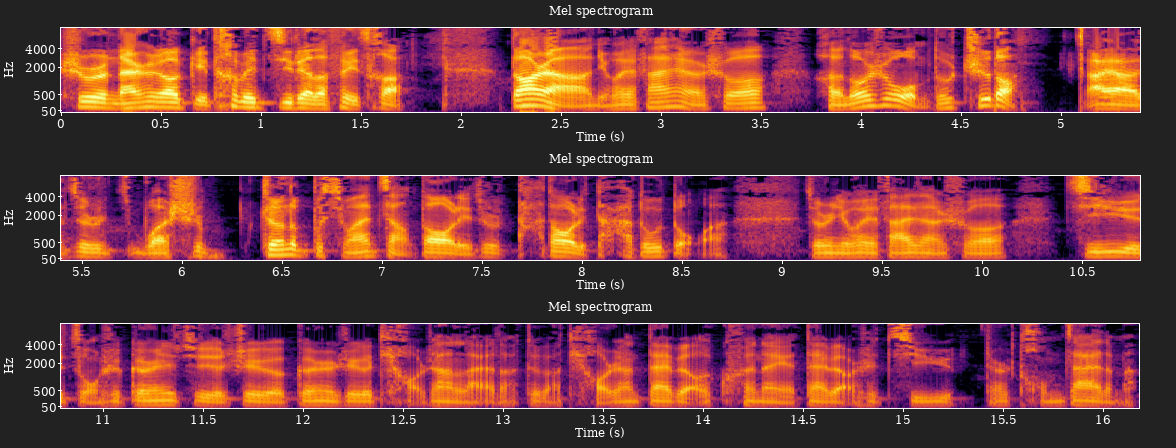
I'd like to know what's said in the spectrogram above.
是不是？男生要给特别激烈的费策。当然啊，你会发现说，很多时候我们都知道，哎呀，就是我是。真的不喜欢讲道理，就是大道理大家都懂啊。就是你会发现说，机遇总是跟着去这个跟着这个挑战来的，对吧？挑战代表的困难也代表是机遇，但是同在的嘛。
